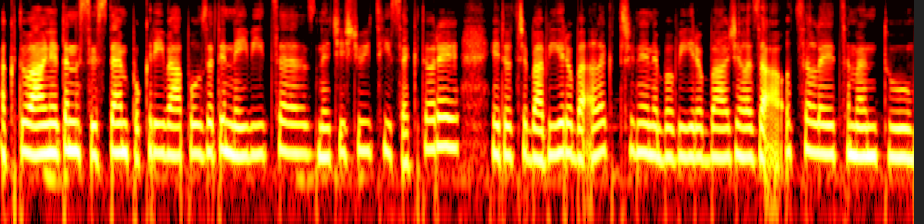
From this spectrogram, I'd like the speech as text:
aktuálně ten systém pokrývá pouze ty nejvíce znečišťující sektory. Je to třeba výroba elektřiny nebo výroba železa a ocely, cementu,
